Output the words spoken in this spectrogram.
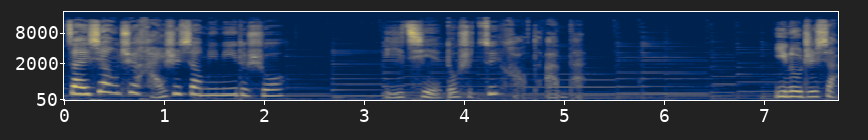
宰相却还是笑眯眯地说：“一切都是最好的安排。”一怒之下。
